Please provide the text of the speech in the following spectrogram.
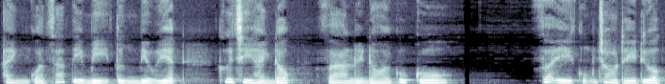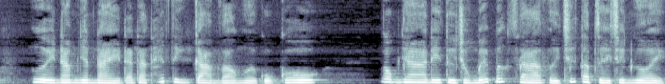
Anh quan sát tỉ mỉ từng biểu hiện, cử chỉ hành động và lời nói của cô. Vậy cũng cho thấy được người nam nhân này đã đặt hết tình cảm vào người của cô. Ngọc Nha đi từ trong bếp bước ra với chiếc tạp dề trên người,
